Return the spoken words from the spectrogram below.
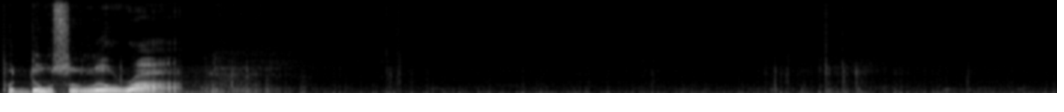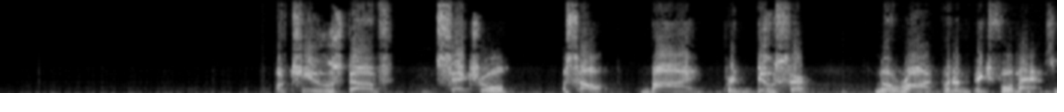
producer Lil Rob. accused of sexual assault by producer Lil Rod. Put up the picture full mass.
